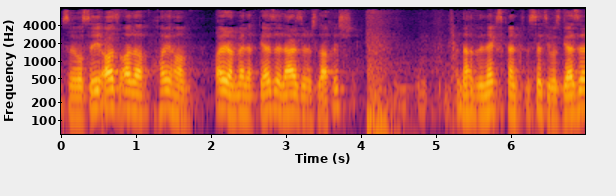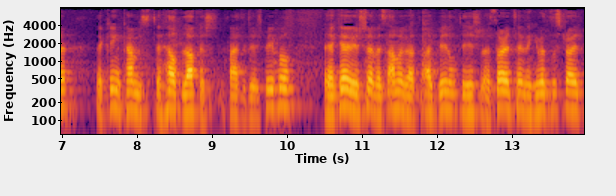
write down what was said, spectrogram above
so we'll see, Az ala hayham, hayram melech gezer, larzer lachish. Now the next country, city was Gezer. The king comes to help Lachish fight the Jewish people. Same thing, he was destroyed.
